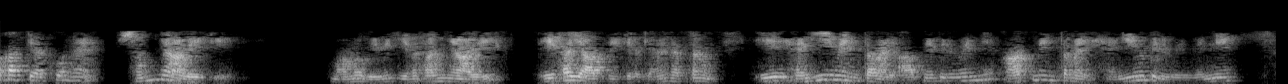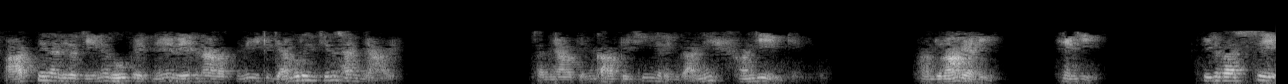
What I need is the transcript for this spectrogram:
කට්ටියක් වුණා සංඥාවේ කියන්නේ. මම වෙමි කියන සංඥාවේ ඒකයි ආත්මය කියලා කියන්නේ. නැත්තම් ඒ හැඟීමෙන් තමයි ආත්මය පිළිවෙන්නේ ආත්මයෙන් තමයි හැඟීම පිළිවෙන්නේ. ආත්මය නැතිලා තියෙන රූපෙත් නෙවෙයි වේදනාවක් නෙවෙයි ඒක ගැඹුරින් කියන සංඥාවේ. සංඥාව කියන කාපී සිංහලෙන් ගන්නේ හංගීම් කියන්නේ හඳුනා ගැනීම හැඟීම්. ඊට පස්සේ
